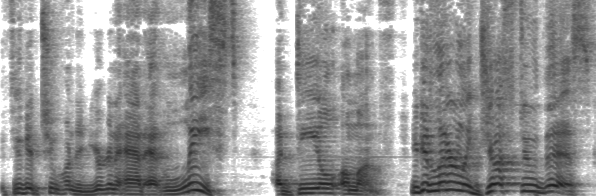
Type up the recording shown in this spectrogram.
if you get 200, you're going to add at least a deal a month. You can literally just do this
